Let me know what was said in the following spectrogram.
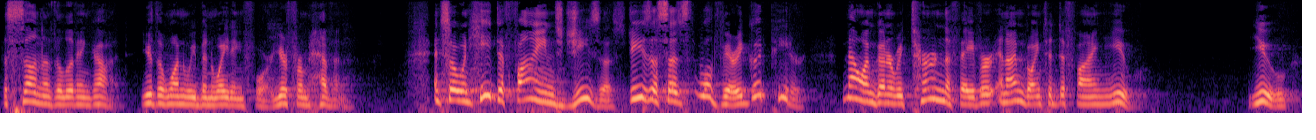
the Son of the living God. You're the one we've been waiting for. You're from heaven. And so when he defines Jesus, Jesus says, Well, very good, Peter. Now I'm going to return the favor and I'm going to define you. You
